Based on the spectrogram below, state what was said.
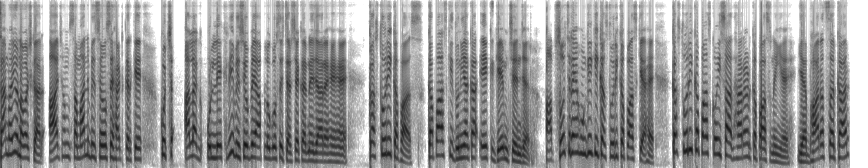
किसान भाइयों, नमस्कार। आज हम सामान्य विषयों से हट करके कुछ अलग उल्लेखनीय विषयों पे आप लोगों से चर्चा करने जा रहे हैं। कस्तूरी कपास। कपास की दुनिया का एक गेम चेंजर। आप सोच रहे होंगे कि कस्तूरी कपास क्या है? कस्तूरी कपास कोई साधारण कपास नहीं है। यह भारत सरकार,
